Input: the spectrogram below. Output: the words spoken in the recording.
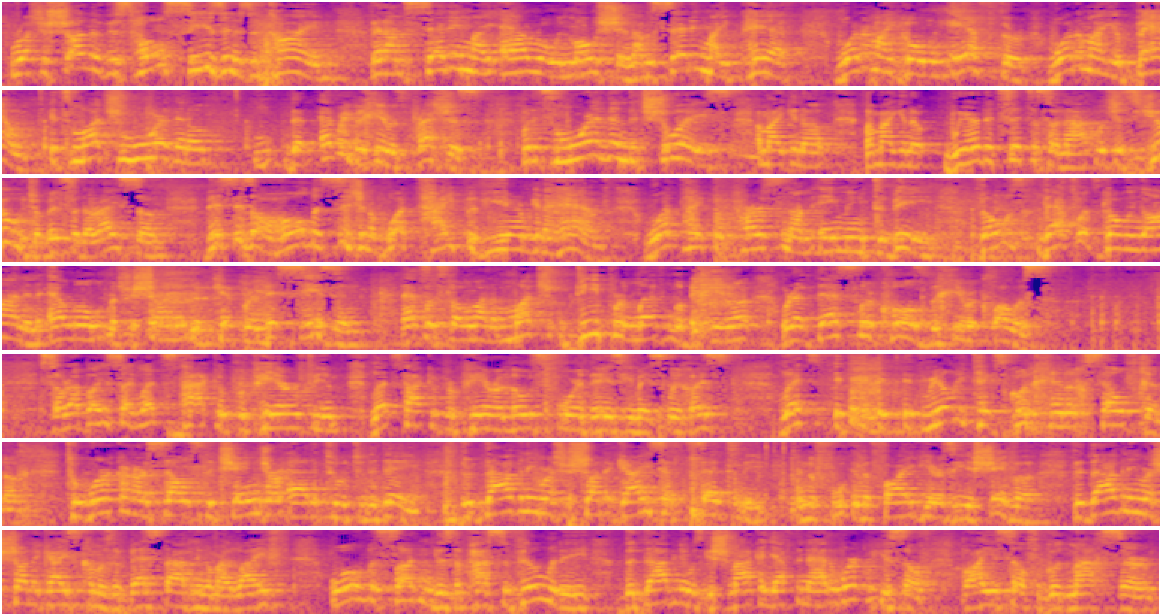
Rosh Hashanah, this whole season is a time that I'm setting my arrow in motion. I'm setting my path. What am I going after? What am I about? It's much more than a that every bechira is precious, but it's more than the choice. Am I gonna am I gonna wear the tzitzis or not, which is huge, a mitzvah daraisa. This is a whole decision of what type of year I'm gonna have, what type of person I'm aiming to be. Those that's what's going on in Elul, Rosh Hashanah, Yom Kippur this season. That's what's going on a much deeper level of bechira, where Dessler calls bechira klolis. So Rabbi say, let's talk and prepare for him. Let's talk and prepare in those four days Yemei slichas. Let's. It, it, it, really takes good chinuch, self chinuch, to work on ourselves to change our attitude to the day. The davening Rosh Hashanah guys have said to me in the in the five years of yeshiva, the davening Rosh Hashanah guys come as the best davening of my life all of a sudden there's the possibility the davening was geschmack and you have to know how to work with yourself. Buy yourself a good machzer,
